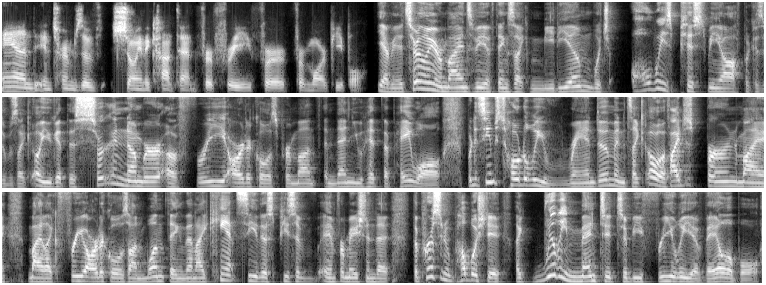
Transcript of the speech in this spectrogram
and in terms of showing the content for free for for more people. Yeah, I mean, it certainly reminds me of things like Medium, which always pissed me off because it was like, oh, you get this certain number of free articles per month, and then you hit the paywall. But it seems totally random, and it's like, oh, if I just burned my my like free articles on one thing, then I can't see this piece of information that the person who published it like really meant it to be freely available,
